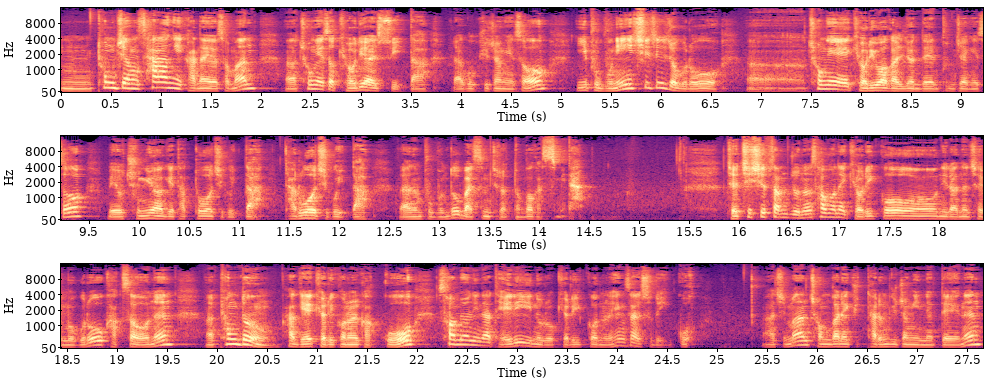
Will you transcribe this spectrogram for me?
음, 통지항 사항에 관하여서만 어, 총회에서 결의할 수 있다라고 규정해서 이 부분이 실질적으로 어, 총회의 결의와 관련된 분쟁에서 매우 중요하게 다투어지고 있다, 다루어지고 있다라는 부분도 말씀드렸던 것 같습니다. 제73조는 사원의 결의권이라는 제목으로 각 사원은 어, 평등하게 결의권을 갖고 서면이나 대리인으로 결의권을 행사할 수도 있고 하지만 정관의 다른 규정이 있는 때에는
